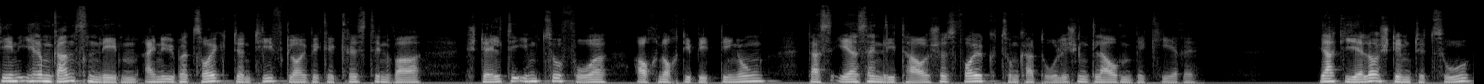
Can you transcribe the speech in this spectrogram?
die in ihrem ganzen Leben eine überzeugte und tiefgläubige Christin war, stellte ihm zuvor auch noch die Bedingung, dass er sein litauisches Volk zum katholischen Glauben bekehre. Jagiełło stimmte zu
